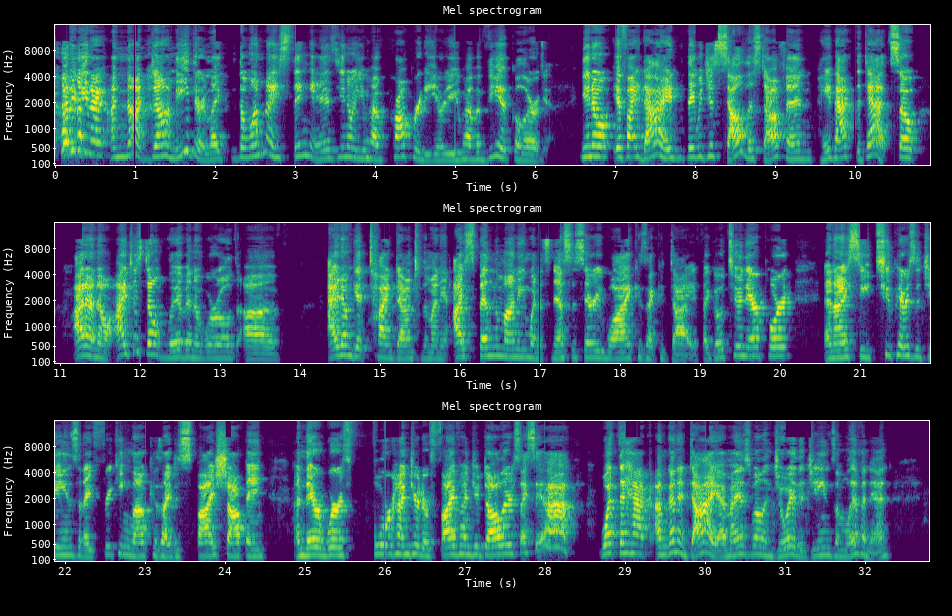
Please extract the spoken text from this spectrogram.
but I mean, I, I'm not dumb either. Like the one nice thing is, you know, you have property or you have a vehicle, or Yeah. you know, if I died, they would just sell the stuff and pay back the debt. So I don't know. I just don't live in a world of I don't get tied down to the money. I spend the money when it's necessary. Why? Because I could die. If I go to an airport and I see two pairs of jeans that I freaking love because I despise shopping and they're worth 400 or 500 dollars, I say, ah, what the heck? I'm going to die. I might as well enjoy the jeans I'm living in.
